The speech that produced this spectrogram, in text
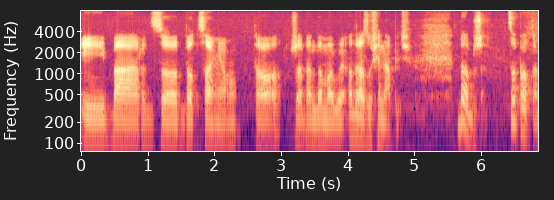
i bardzo docenią to, że będą mogły od razu się napić. Dobrze, co potem?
